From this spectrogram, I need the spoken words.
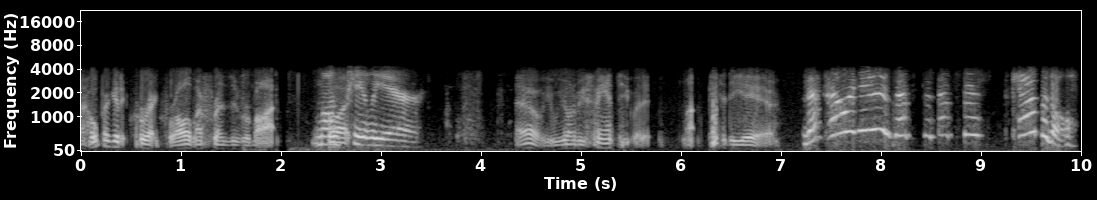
I hope I get it correct for all of my friends in Vermont. Montpelier. Oh, you want to be fancy with it? Montpelier. That's how it is. That's the, that's their capital.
